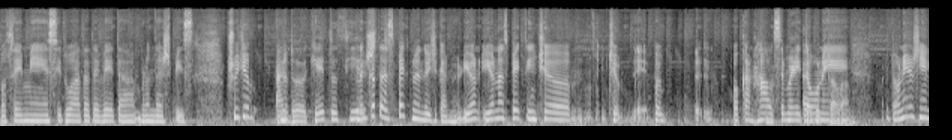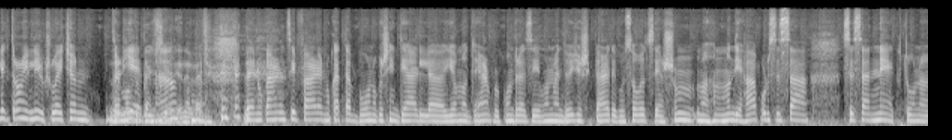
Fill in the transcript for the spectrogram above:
po themi situatat e veta brenda shtëpisë. Kështu që A në, do ta ketë të thjeshtë? Në këtë aspekt mendoj që kanë hyrë. Jo, jo në aspektin që që po po kanë hall se Meritoni, Meritoni është një elektron i lirë, kështu ka qenë tërë jetën, ha. dhe nuk ka rëndësi fare, nuk ka tabu, nuk është një djalë uh, jo modern, përkundrazi, unë mendoj që shqiptarët e Kosovës janë shumë më mendjehapur se sa se sa ne këtu në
